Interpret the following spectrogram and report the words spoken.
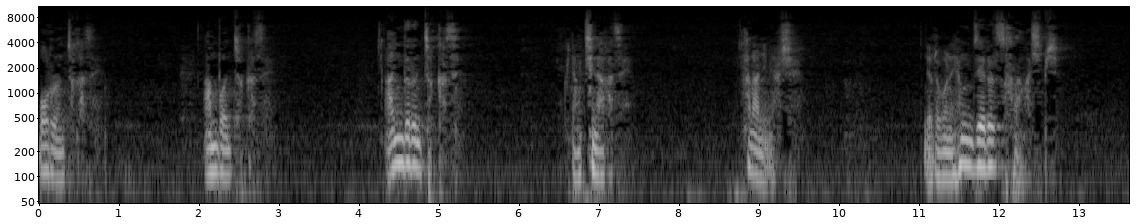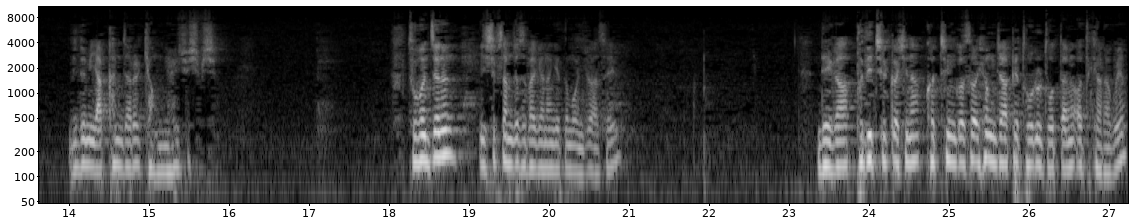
모르는 척 하세요. 안 본 척 하세요. 안 들은 척 하세요. 그냥 지나가세요. 하나님이 하셔요. 여러분의 형제를 사랑하십시오. 믿음이 약한 자를 격려해 주십시오. 두 번째는 이 13절에서 발견한 게 또 뭔지 아세요? 내가 부딪힐 것이나 거친 것을 형제 앞에 돌을 뒀다면 어떻게 하라고요?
